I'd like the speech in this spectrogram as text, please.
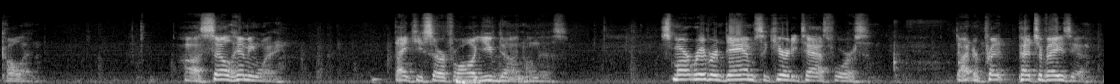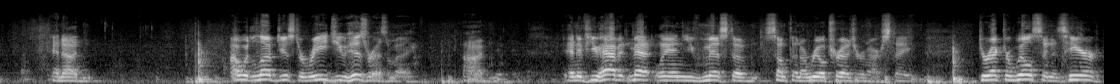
Call in. Uh, Sel Hemingway. Thank you, sir, for all you've done on this. Smart River Dam Security Task Force, Dr. Pe- Petrovazia. And uh, I would love just to read you his resume. Uh, And if you haven't met Lynn, you've missed a, something, a real treasure in our state. Director Wilson is here,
